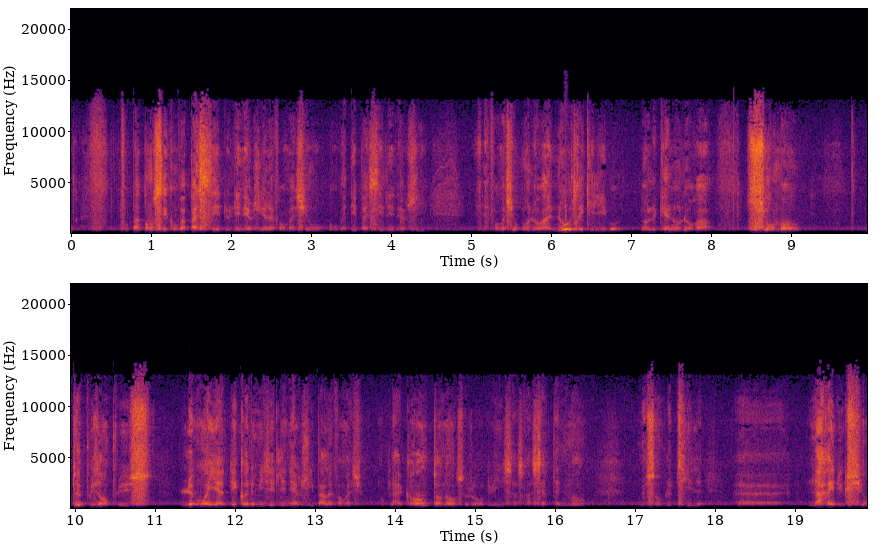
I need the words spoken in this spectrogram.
Il ne faut pas penser qu'on va passer de l'énergie à l'information ou qu'on va dépasser l'énergie et l'information. On aura un autre équilibre dans lequel on aura sûrement de plus en plus le moyen d'économiser de l'énergie par l'information la grande tendance aujourd'hui, ça sera certainement, me semble-t-il, euh, la réduction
